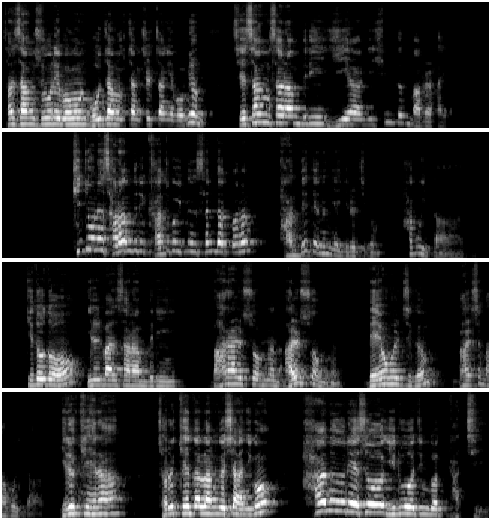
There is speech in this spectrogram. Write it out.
산상수훈에 보면 5장, 6장, 7장에 보면 세상 사람들이 이해하기 힘든 말을 하여 기존의 사람들이 가지고 있던 생각과는 반대되는 얘기를 지금 하고 있다. 기도도 일반 사람들이 말할 수 없는, 알 수 없는 내용을 지금 말씀하고 있다. 이렇게 해라, 저렇게 해달라는 것이 아니고 하늘에서 이루어진 것 같이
